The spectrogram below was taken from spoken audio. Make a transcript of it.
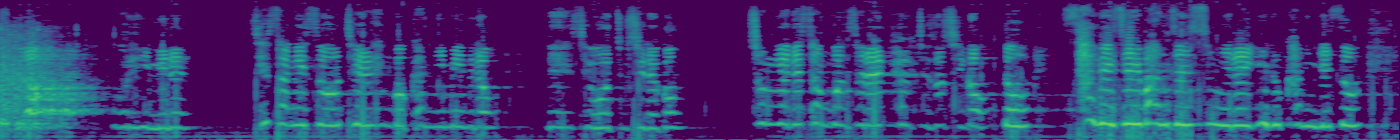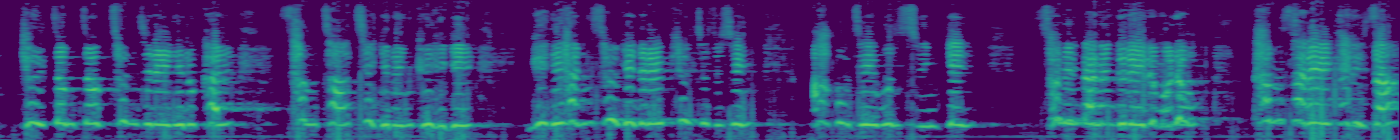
얘들아, 우리 이민을 세상에서 제일 행복한 이민으로 내세워 주시려고 청년의 성분수를 펼쳐주시고 또 사회주의 완전 승리를 이룩하는 데서 결정적 천지를 이룩할 3차 책임은 계획의 위대한 설계들을 펼쳐주신 아버지의 원수님께 따는들의 이름으로 감사를 드리자.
